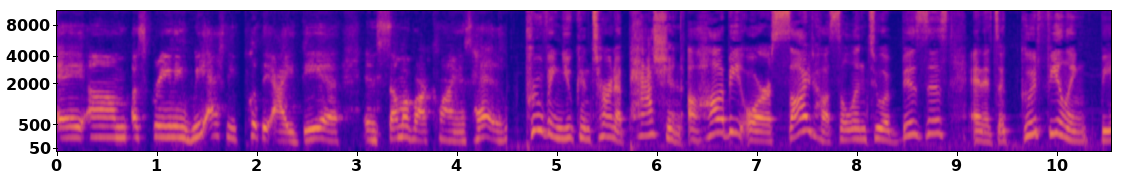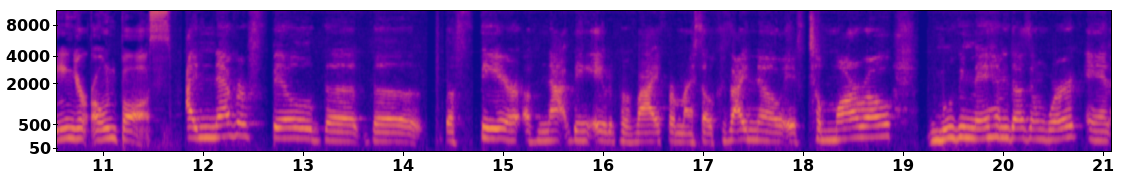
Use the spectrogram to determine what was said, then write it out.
a, um, a screening. We actually put the idea in some of our clients' heads. Proving you can turn a passion, a hobby, or a side hustle into a business, and it's a good feeling being your own boss. I never feel the the the fear of not being able to provide for myself because I know if tomorrow movie mayhem doesn't work and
